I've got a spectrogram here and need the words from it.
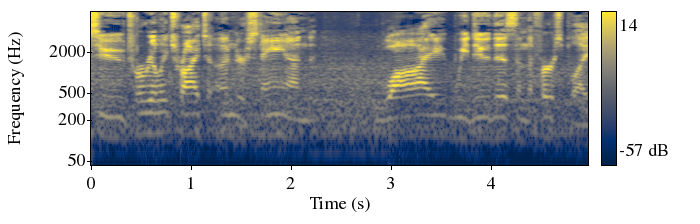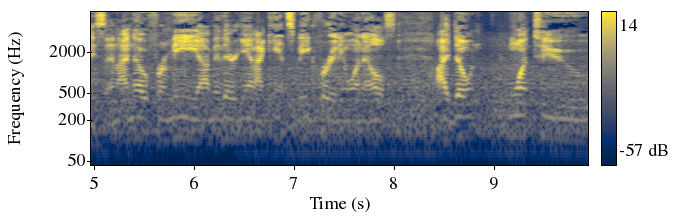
to, to really try to understand why we do this in the first place. And I know for me, I mean, there again, I can't speak for anyone else. I don't want to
